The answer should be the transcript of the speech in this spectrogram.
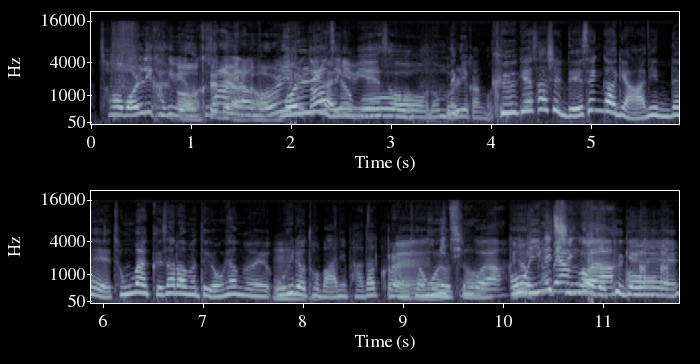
저 멀리 가기 위해서 어, 그 사람이랑 어. 멀리, 멀리 떨어지기. 위해서 너무 멀리 간 거죠. 그게 사실 내 생각이 아닌데 정말 그 사람한테 영향을 음. 오히려 더 많이 받았던 그래. 경우였죠. 이미 진 거야. 어, 이미 진 패배한 거죠. 거야. 그게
